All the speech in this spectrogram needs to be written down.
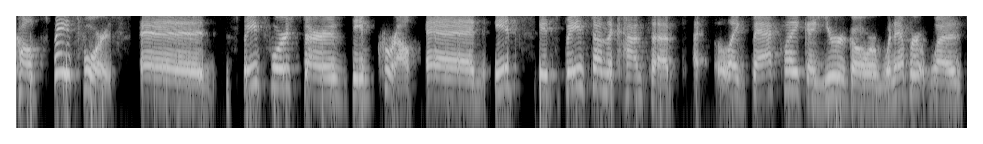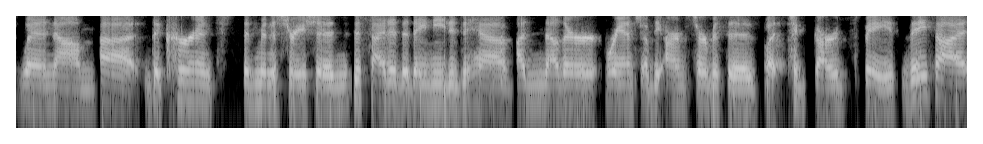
called Space Force, and Space Force stars Dave Carell, and it's it's based on the concept like back like a year ago or whenever it was when um, uh, the current administration decided that they needed to have another branch of the armed services, but to guard space. They thought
